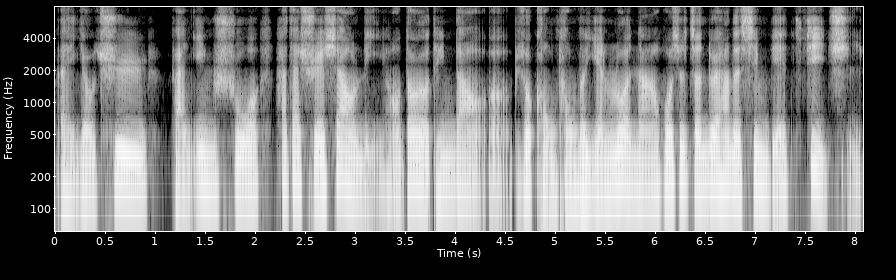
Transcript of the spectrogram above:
呃有去反映说他在学校里哦都有听到呃比如说恐同的言论啊，或是针对他的性别气质。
